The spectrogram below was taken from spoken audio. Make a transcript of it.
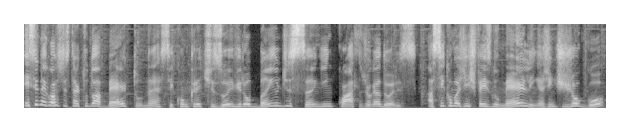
Esse negócio de estar tudo aberto, né, se concretizou e virou banho de sangue em quatro jogadores. Assim como a gente fez no Merlin, a gente jogou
